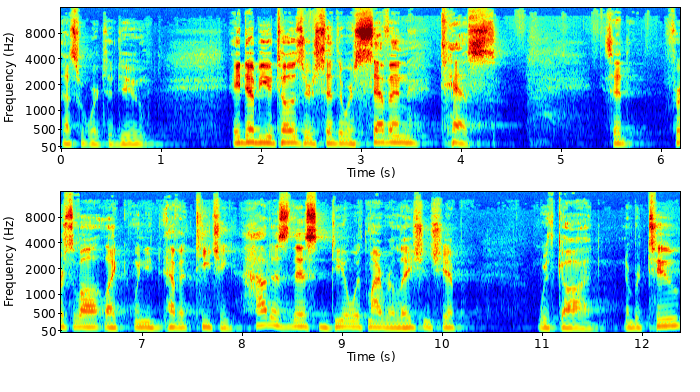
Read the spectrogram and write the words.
That's what we're to do. A.W. Tozer said there were seven tests. He said, first of all, like when you have a teaching, how does this deal with my relationship with God? Number two,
